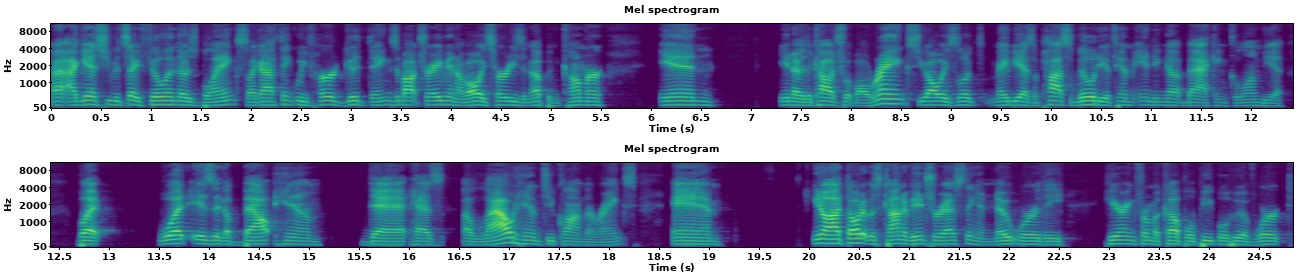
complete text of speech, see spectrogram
I guess you would say, fill in those blanks. Like I think we've heard good things about Travian. I've always heard he's an up and comer in you know, the college football ranks. You always looked maybe as a possibility of him ending up back in Columbia. But what is it about him that has allowed him to climb the ranks? And, you know, I thought it was kind of interesting and noteworthy hearing from a couple of people who have worked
